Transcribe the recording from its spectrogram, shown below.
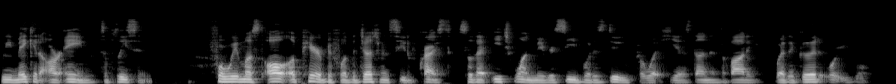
we make it our aim to please Him. For we must all appear before the judgment seat of Christ, so that each one may receive what is due for what he has done in the body, whether good or evil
